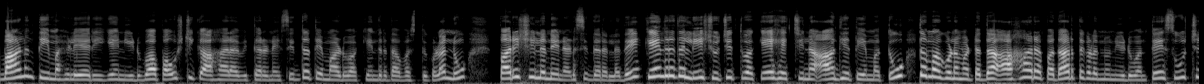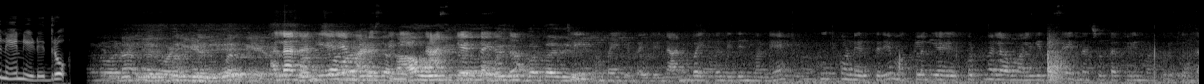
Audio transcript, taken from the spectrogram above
ಬಾಣಂತಿ ಮಹಿಳೆಯರಿಗೆ ನೀಡುವ ಪೌಷ್ಟಿಕ ಆಹಾರ ವಿತರಣೆ ಸಿದ್ಧತೆ ಮಾಡುವ ಕೇಂದ್ರದ ವಸ್ತುಗಳನ್ನು ಪರಿಶೀಲನೆ ನಡೆಸಿದರಲ್ಲದೆ, ಕೇಂದ್ರದಲ್ಲಿ ಶುಚಿತ್ವಕ್ಕೆ ಹೆಚ್ಚಿನ ಆದ್ಯತೆ ಮತ್ತು ಉತ್ತಮ ಗುಣಮಟ್ಟದ ಆಹಾರ ಪದಾರ್ಥಗಳನ್ನು ನೀಡುವಂತೆ ಸೂಚನೆ ನೀಡಿದ್ರು. ಅಲ್ಲ ನಾನು ನಾವು ಬೈಕ್ ಬಂದಿದ್ದೀನಿ ಮೊನ್ನೆ. ಕೂತ್ಕೊಂಡಿರ್ತೀರಿ ಮಕ್ಕಳಿಗೆ ಕೊಟ್ಟ ಮೇಲೆ ಅವ್ರು ಮಲಗಿದ್ದಾರೆ ಇದನ್ನ ಸುತ್ತ ಕ್ಲೀನ್ ಮಾಡ್ಕೊಬೇಕು ಅಂತ.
